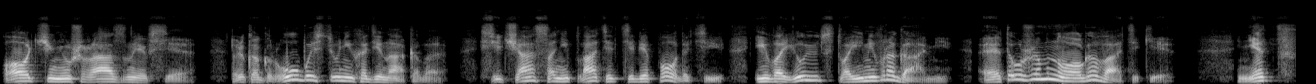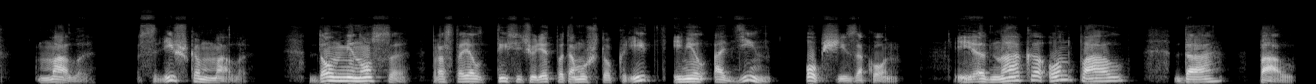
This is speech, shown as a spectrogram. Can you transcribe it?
Очень уж разные все, только грубость у них одинакова. Сейчас они платят тебе подати и воюют с твоими врагами. Это уже много в Атике. Нет, мало, слишком мало. Дом Миноса простоял тысячу лет, потому что Крит имел один общий закон. И однако он пал. Да, пал.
